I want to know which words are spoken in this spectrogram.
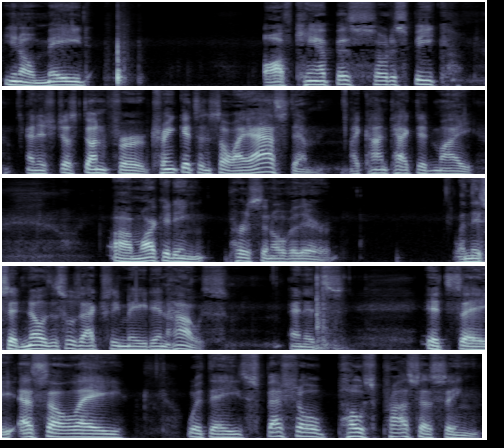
you know, made off campus, so to speak, and it's just done for trinkets. And so I asked them, I contacted my uh, marketing person over there when they said no this was actually made in house and it's it's a SLA with a special post processing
